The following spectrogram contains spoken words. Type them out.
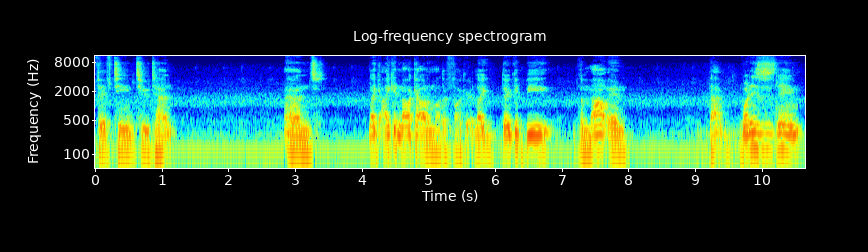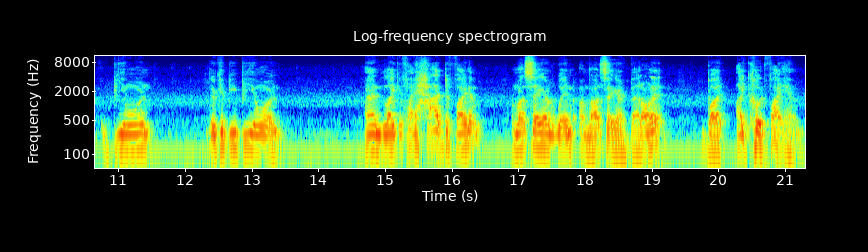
15 to 10. And like I could knock out a motherfucker. Like there could be the mountain that what is his name? Bjorn. There could be Bjorn. And like if I had to fight him, I'm not saying I'd win. I'm not saying I'd bet on it but I could fight him.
